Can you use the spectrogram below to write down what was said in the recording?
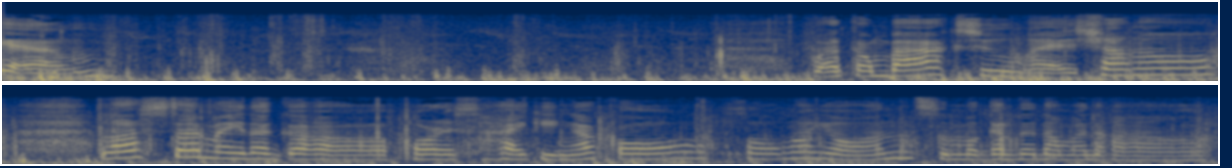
again. Welcome back to my channel. Last time ay nag-forest hiking ako. So ngayon, so maganda naman ang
